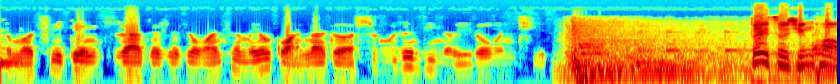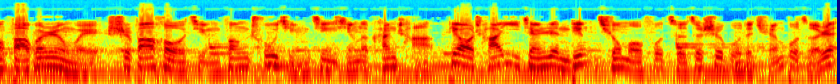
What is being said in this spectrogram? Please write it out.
怎么去垫资啊这些，就完全没有管那个事故认定的一个问题。对此情况，法官认为，事发后警方出警进行了勘查调查，意见认定邱某负此次事故的全部责任。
